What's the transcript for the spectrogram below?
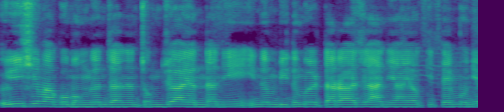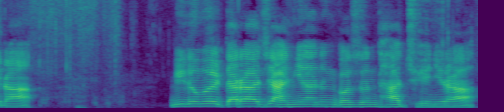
의심하고 먹는 자는 정죄하였나니 이는 믿음을 따라하지 아니하였기 때문이라. 믿음을 따라하지 아니하는 것은 다 죄니라.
